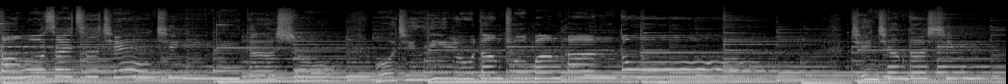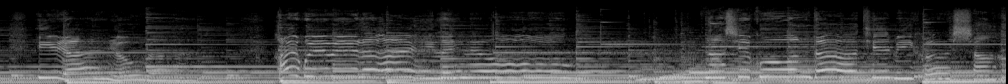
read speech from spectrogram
当我再次牵起你的手，握紧你心依然柔软，还会为了爱泪流。那些过往的甜蜜和伤害，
